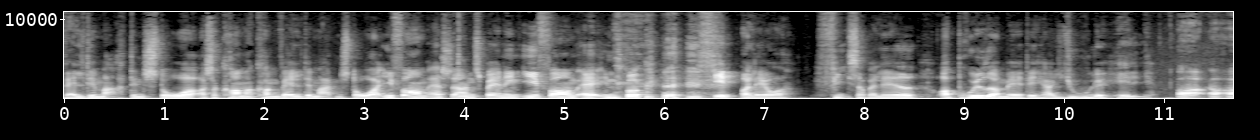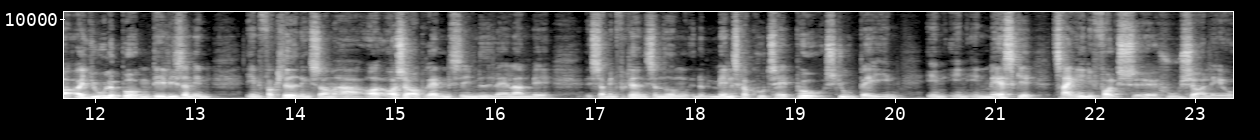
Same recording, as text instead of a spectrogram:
Valdemar den Store, og så kommer kong Valdemar den Store i form af Søren Spanning, i form af en buk, ind og laver fis og ballade, og bryder med det her julehelg. Og, og, og, og julebukken, det er ligesom en, en forklædning, som har også oprindelse i middelalderen, med, som en forklædning, som nogle mennesker kunne tage på, skjult bag en, en, en, en maske, trænge ind i folks øh, huse og lave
